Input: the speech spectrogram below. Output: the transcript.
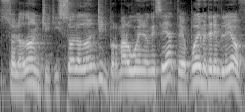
solo Doncic. Y solo Doncic, por más bueno que sea, te puede meter en playoff,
